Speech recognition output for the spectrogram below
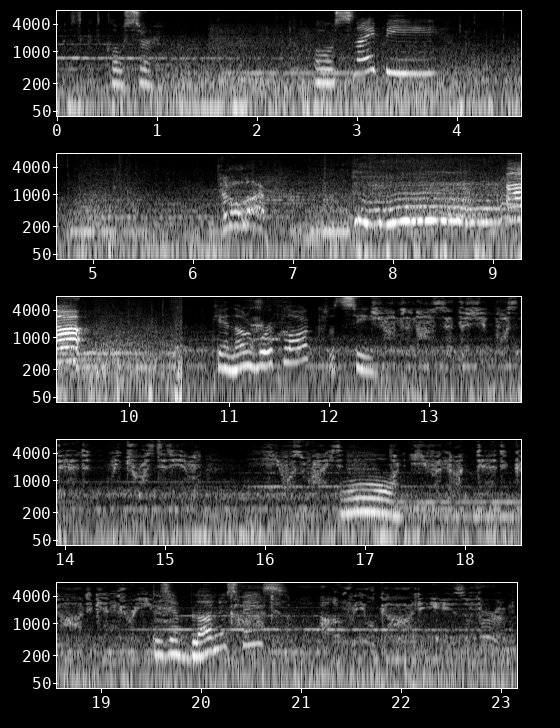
Let's get closer. Oh, snipey! Ah! Okay, another work log. Let's see. John said the ship was dead. We trusted him. He was right. Oh. But even a dead god can dream. Does he have blood on his face? A real god is a verb,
